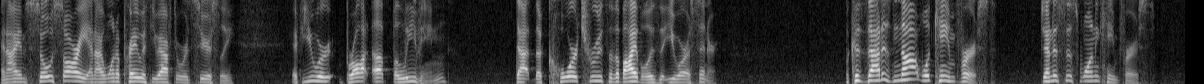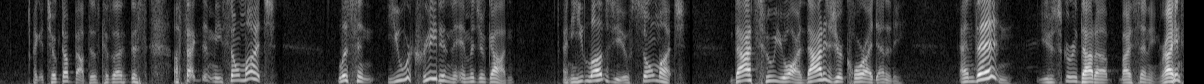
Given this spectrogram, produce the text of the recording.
And I am so sorry, and I want to pray with you afterwards, seriously. If you were brought up believing that the core truth of the Bible is that you are a sinner, because that is not what came first. Genesis 1 came first. I get choked up about this because this affected me so much. Listen, you were created in the image of God, and He loves you so much. That's who you are. That is your core identity. And then you screwed that up by sinning, right?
